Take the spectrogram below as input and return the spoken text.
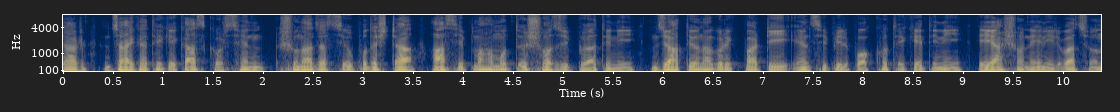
যার জায়গা থেকে কাজ করছেন শোনা যাচ্ছে উপদেষ্টা আসিফ মাহমুদ সজীব ভুয়া তিনি জাতীয় নাগরিক পার্টি এনসিপির পক্ষ থেকে তিনি এই আসনে নির্বাচন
